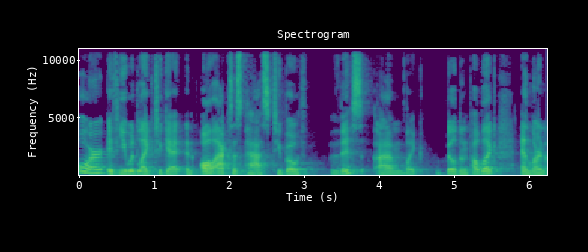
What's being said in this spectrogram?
Or if you would like to get an all access pass to both this um, like build in public and learn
